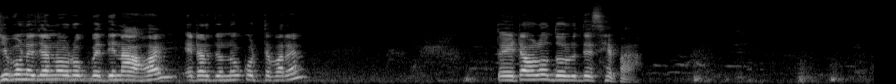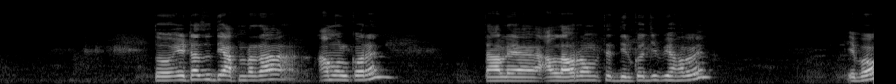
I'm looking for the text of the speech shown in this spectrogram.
জীবনে যেন রোগ ব্যাধি না হয়, এটার জন্য করতে পারেন। তো এটা হলো দরুদে সেফা তো এটা যদি আপনারা আমল করেন, তাহলে আল্লাহর রহমতে দীর্ঘজীবী হবেন এবং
